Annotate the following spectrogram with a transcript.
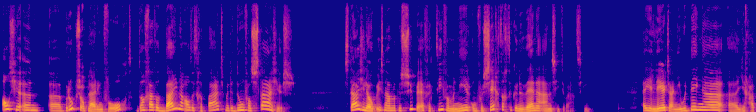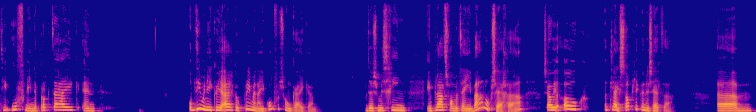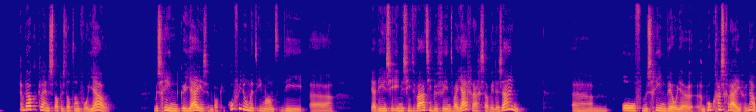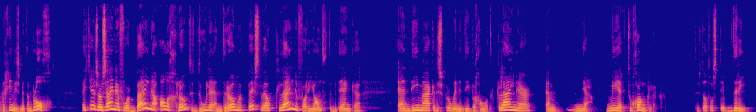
Als je een uh, beroepsopleiding volgt, dan gaat dat bijna altijd gepaard met het doen van stages. Stage lopen is namelijk een super effectieve manier om voorzichtig te kunnen wennen aan een situatie. je leert daar nieuwe dingen, uh, je gaat die oefenen in de praktijk en op die manier kun je eigenlijk ook prima naar je comfortzone kijken. Dus misschien in plaats van meteen je baan opzeggen, zou je ook een klein stapje kunnen zetten. Ehm, en welke kleine stap is dat dan voor jou? Misschien kun jij eens een bakje koffie doen met iemand die, uh, ja, die in een situatie bevindt waar jij graag zou willen zijn. Ehm, of misschien wil je een boek gaan schrijven. Nou, begin eens met een blog. Weet je, zo zijn er voor bijna alle grote doelen en dromen best wel kleine varianten te bedenken. En die maken de sprong in de diepe gewoon wat kleiner en ja, meer toegankelijk. Dus dat was tip 3.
